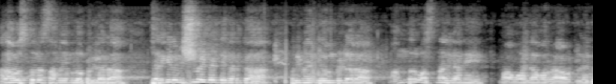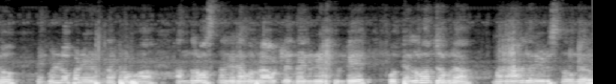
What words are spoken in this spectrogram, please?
అలా వస్తున్న సమయంలో పిల్లరా జరిగిన విషయం ఏంటంటే కనుక ప్రియమైన దేవుని బిడ్డరా అందరూ వస్తున్నారు కానీ మా వాళ్ళు ఎవరు రావట్లేదు. నేను గుళ్ళో పడి ఏడుస్తున్నాను ప్రభు అందరూ వస్తున్నారు కానీ ఎవరు రావట్లేదు ఆయన నేర్చుకుంటే ఓ తెల్లవారుజామున మా నాన్నగారు ఏడుస్తూ ఉన్నారు.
